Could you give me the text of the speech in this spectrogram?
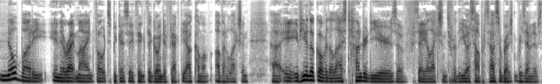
Nobody in their right mind votes because they think they're going to affect the outcome of, of an election. Uh, if you look over the last hundred years of, say, elections for the U.S. House of Representatives,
